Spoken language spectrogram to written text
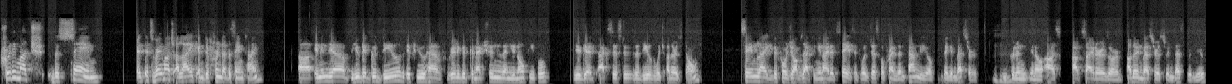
pretty much the same. It, it's very much alike and different at the same time. Uh, in India, you get good deals if you have really good connections and you know people. You get access to the deals which others don't. Same like before Jobs Act in the United States, it was just for friends and family of big investors. You couldn't, you know, ask outsiders or other investors to invest with you,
